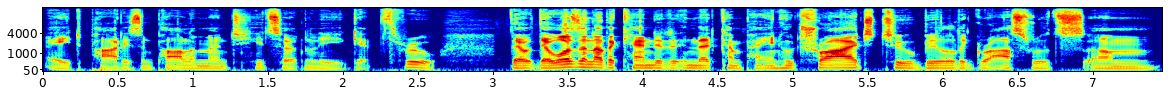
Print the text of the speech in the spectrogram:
eight parties in parliament, he'd certainly get through. There, there was another candidate in that campaign who tried to build a grassroots um,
